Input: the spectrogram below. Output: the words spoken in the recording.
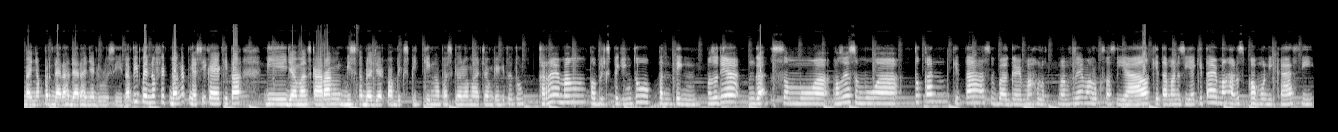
banyak berdarah darahnya dulu sih. Tapi benefit banget nggak sih kayak kita di zaman sekarang bisa belajar public speaking apa segala macam kayak gitu tuh? Karena emang public speaking tuh penting. Maksudnya nggak semua maksudnya semua tuh kan kita sebagai makhluk maksudnya makhluk sosial kita manusia kita emang harus komunikasi.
